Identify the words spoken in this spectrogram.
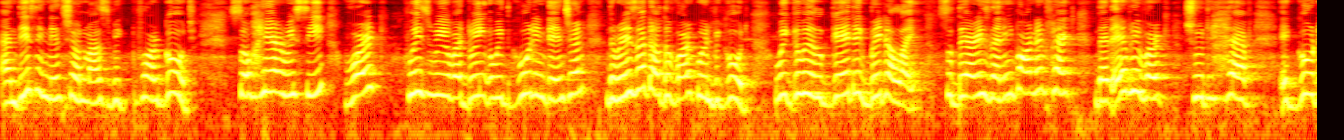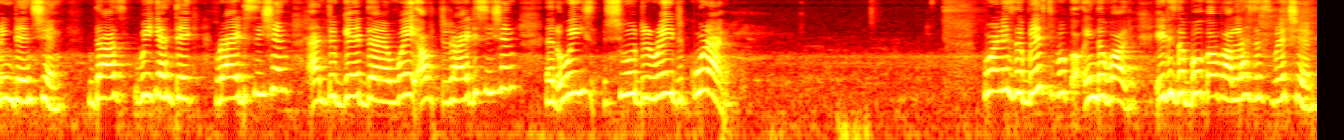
and this intention must be for good. So here we see work which we were doing with good intention, the result of the work will be good. We will get a better life. So there is an important fact that every work should have a good intention. Thus, we can take right decision and to get the way of the right decision, that we should read Quran. Quran is the best book in the world. It is the book of Allah's expression.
